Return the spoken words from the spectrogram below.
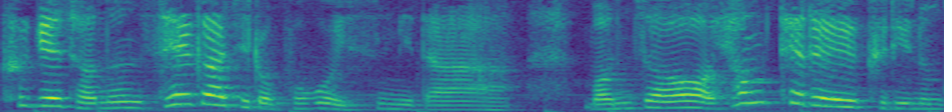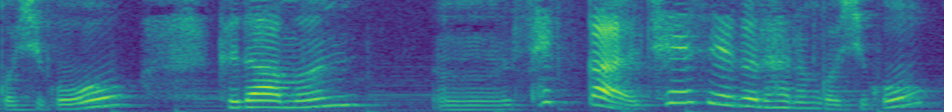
크게 저는 세 가지로 보고 있습니다. 먼저 형태를 그리는 것이고, 그 다음은 음, 색깔, 채색을 하는 것이고,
